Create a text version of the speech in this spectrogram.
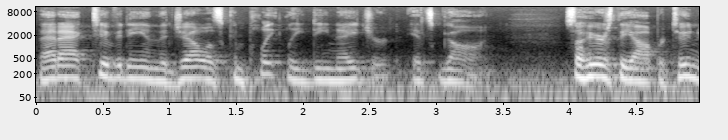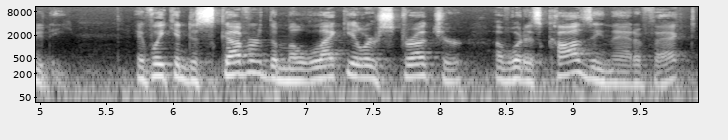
that activity in the gel is completely denatured. It's gone. So here's the opportunity. If we can discover the molecular structure of what is causing that effect,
